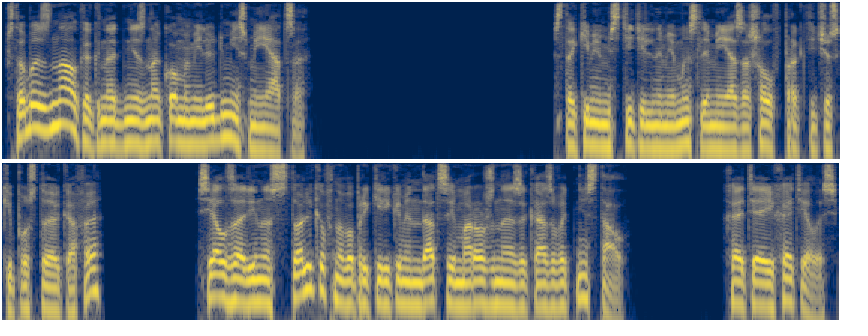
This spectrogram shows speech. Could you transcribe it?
Чтобы знал, как над незнакомыми людьми смеяться. С такими мстительными мыслями я зашел в практически пустое кафе, сел за один из столиков, но вопреки рекомендации мороженое заказывать не стал. Хотя и хотелось.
